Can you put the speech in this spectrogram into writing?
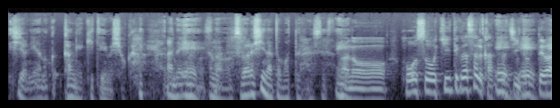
非常にあの感激と言いましょうかね、あのえー、あの素晴らしいなと思っております、ね、あの放送を聞いてくださる方たちにとっては、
